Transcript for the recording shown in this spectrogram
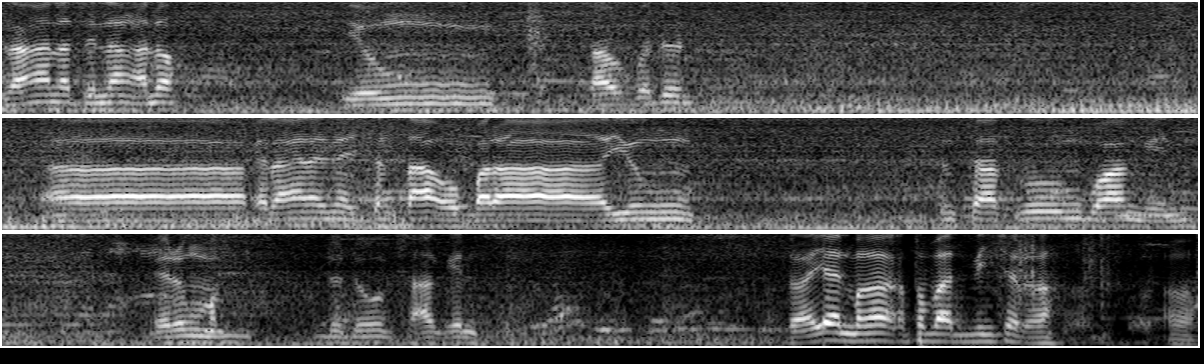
Kailangan natin ng ano, yung tawag pa doon. Ah, kailangan ng isang tao para yung yung sakong buhangin merong magduduwag sa akin. So ayan mga katubad adventure oh. Oh.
